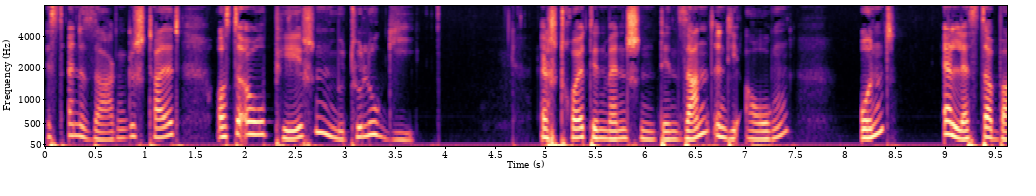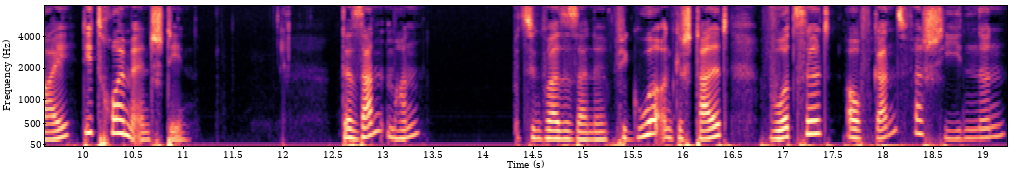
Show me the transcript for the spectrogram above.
ist eine Sagengestalt aus der europäischen Mythologie. Er streut den Menschen den Sand in die Augen und er lässt dabei die Träume entstehen. Der Sandmann bzw. seine Figur und Gestalt wurzelt auf ganz verschiedenen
